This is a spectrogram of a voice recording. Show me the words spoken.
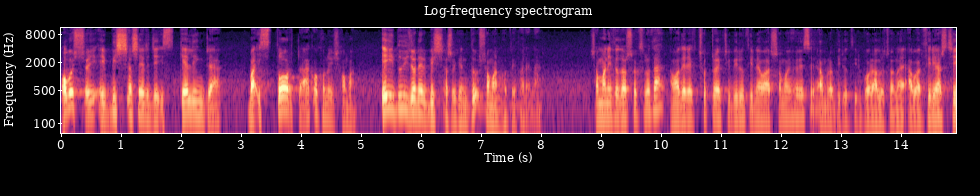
অবশ্যই এই বিশ্বাসের যে স্কেলিংটা বা স্তরটা কখনোই সমান। এই দুইজনের বিশ্বাসও কিন্তু সমান হতে পারে না। সম্মানিত দর্শক শ্রোতা, আমাদের এক ছোট্ট একটি বিরতি নেওয়ার সময় হয়েছে। আমরা বিরতির পর আলোচনায় আবার ফিরে আসছি।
